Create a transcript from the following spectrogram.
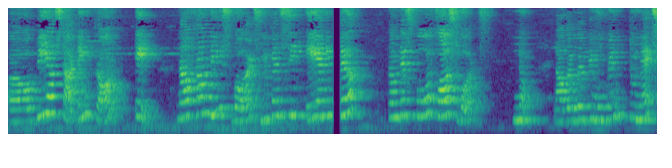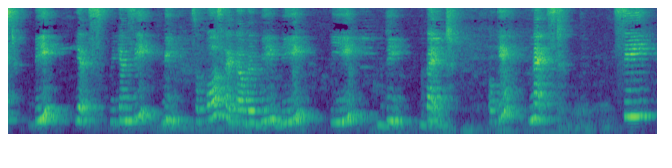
uh, we are starting from A. Now, from these words, you can see A and from these four first words? No. Now we will be moving to next B. Yes, we can see B. So first letter will be B, E, D. Bed. Okay. Next. C.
